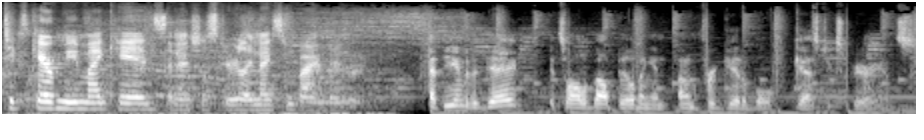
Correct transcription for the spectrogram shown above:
takes care of me and my kids and it's just a really nice environment. At the end of the day, it's all about building an unforgettable guest experience.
